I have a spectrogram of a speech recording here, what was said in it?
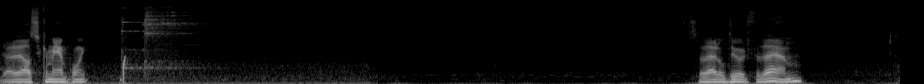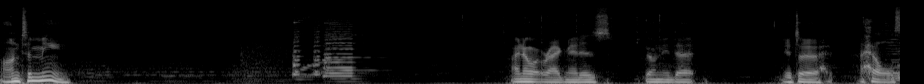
That was a command point. So that'll do it for them. On to me. I know what Ragnaid is. Don't need that. It's a health.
